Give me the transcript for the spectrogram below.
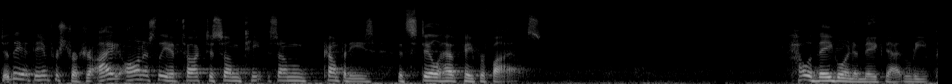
Do they have the infrastructure? I honestly have talked to some, some companies that still have paper files. How are they going to make that leap?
